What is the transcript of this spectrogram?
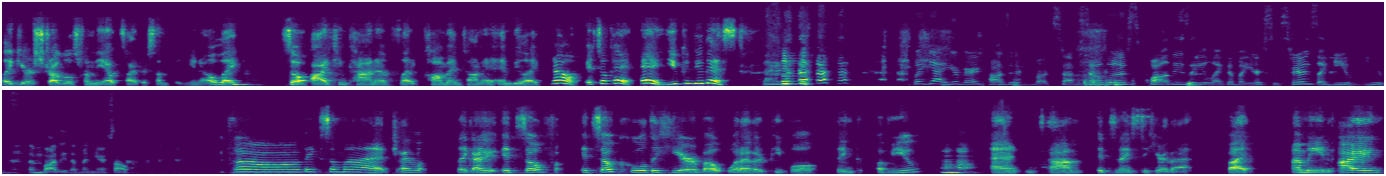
like your struggles from the outside or something, you know? Like mm-hmm. So I can kind of like comment on it and be like, "No, it's okay. Hey, you can do this." but yeah, you're very positive about stuff. So those qualities that you like about your sisters, like you you've embodied them in yourself. Oh, thanks so much. I like I it's so it's so cool to hear about what other people think of you uh-huh. and um it's nice to hear that but i mean i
